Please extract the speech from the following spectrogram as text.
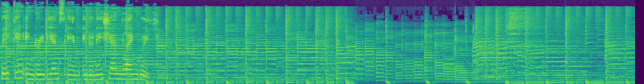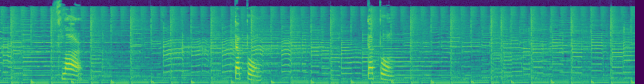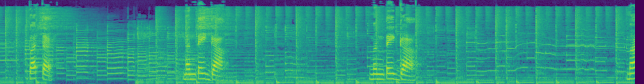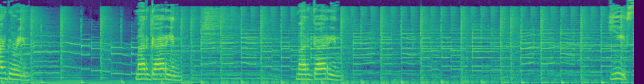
Baking ingredients in Indonesian language. Flour. Tepung. Tepung. Butter Mentega. Mentega. Margarine. Margarin. Margarin. Yeast.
